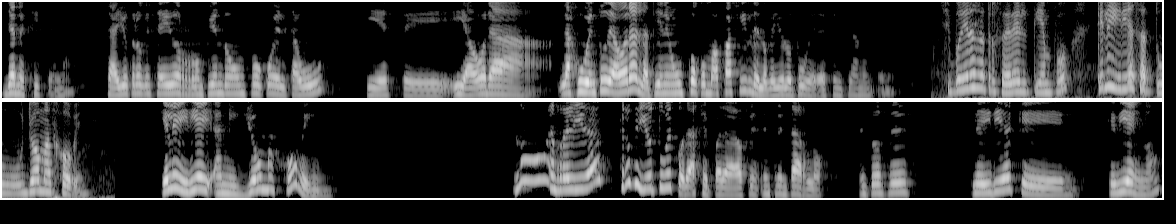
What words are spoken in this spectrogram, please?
ya no existe, ¿no? O sea, yo creo que se ha ido rompiendo un poco el tabú y, este, y ahora la juventud de ahora la tiene un poco más fácil de lo que yo lo tuve, definitivamente, ¿no? Si pudieras retroceder el tiempo, ¿qué le dirías a tu yo más joven? ¿Qué le diría a mi yo más joven? En realidad creo que yo tuve coraje para enfrentarlo. Entonces, le diría que, que bien, ¿no?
